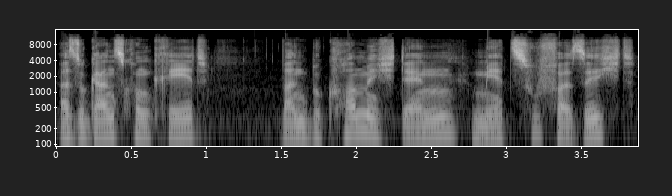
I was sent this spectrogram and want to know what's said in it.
Also ganz konkret, wann bekomme ich denn mehr Zuversicht,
